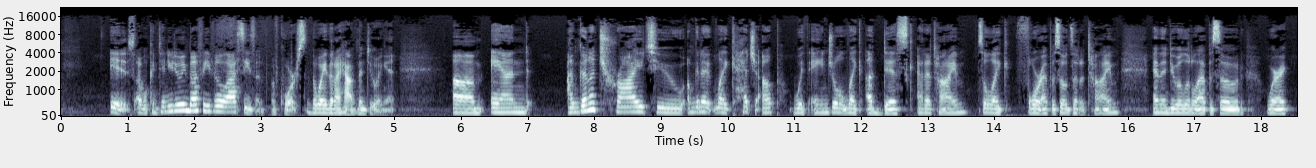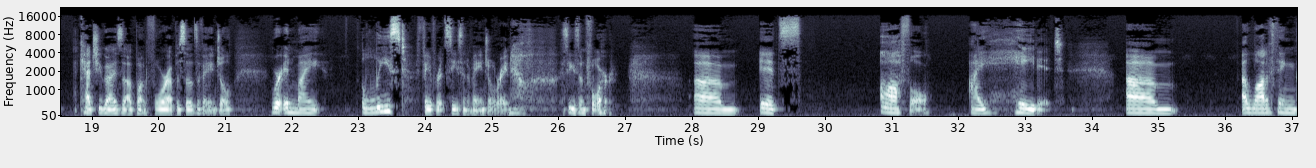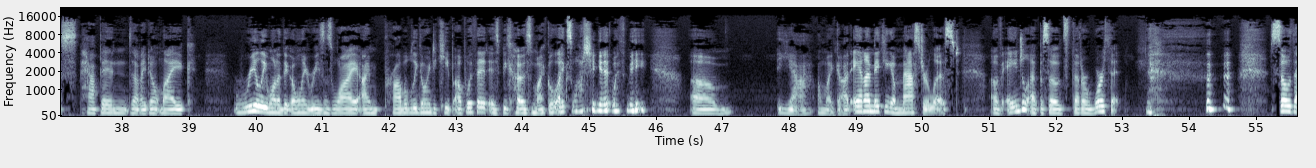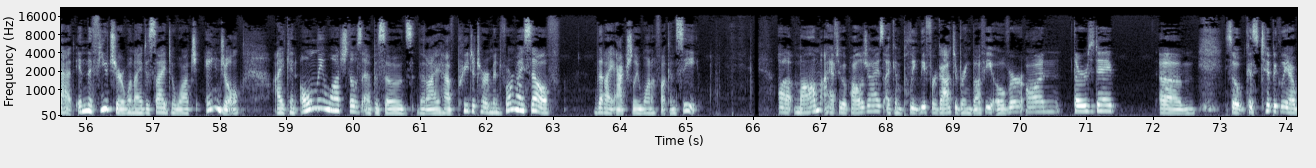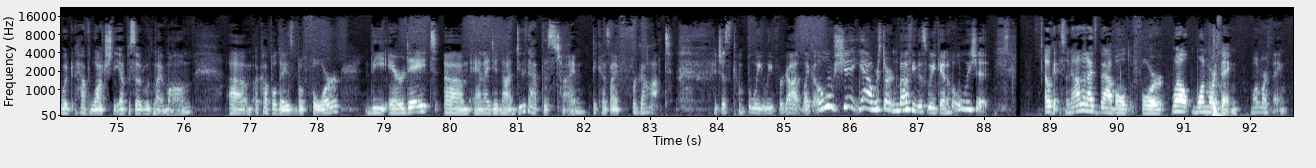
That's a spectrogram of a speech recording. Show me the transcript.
is I will continue doing Buffy for the last season, of course, the way that I have been doing it. Um and I'm to try to I'm to like catch up with Angel like a disc at a time. So like 4 episodes at a time and then do a little episode where I catch you guys up on four episodes of Angel. We're in my least favorite season of Angel right now, season four. Um, it's awful. I hate it. Um, a lot of things happen that I don't like. Really, one of the only reasons why I'm probably going to keep up with it is because Michael likes watching it with me. Um, yeah, oh my god. And I'm making a master list of Angel episodes that are worth it. so that in the future, when I decide to watch Angel, I can only watch those episodes that I have predetermined for myself that I actually want to fucking see. Uh, Mom, I have to apologize. I completely forgot to bring Buffy over on Thursday. Um, so, because typically I would have watched the episode with my mom um, a couple days before the air date, um, and I did not do that this time because I forgot. I just completely forgot. Like, oh shit, yeah, we're starting Buffy this weekend. Holy shit. Okay, so now that I've babbled for, well, one more thing. One more thing.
